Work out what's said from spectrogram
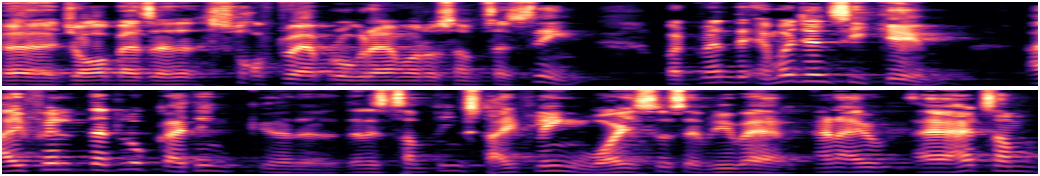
uh, job as a software programmer or some such thing. But when the emergency came, I felt that look, I think uh, there is something stifling voices everywhere, and I I had some.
